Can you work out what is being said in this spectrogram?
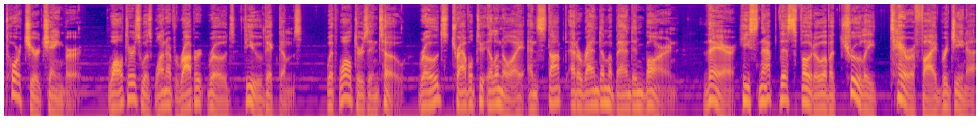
torture chamber. Walters was one of Robert Rhodes' few victims. With Walters in tow, Rhodes traveled to Illinois and stopped at a random abandoned barn. There, he snapped this photo of a truly terrified Regina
